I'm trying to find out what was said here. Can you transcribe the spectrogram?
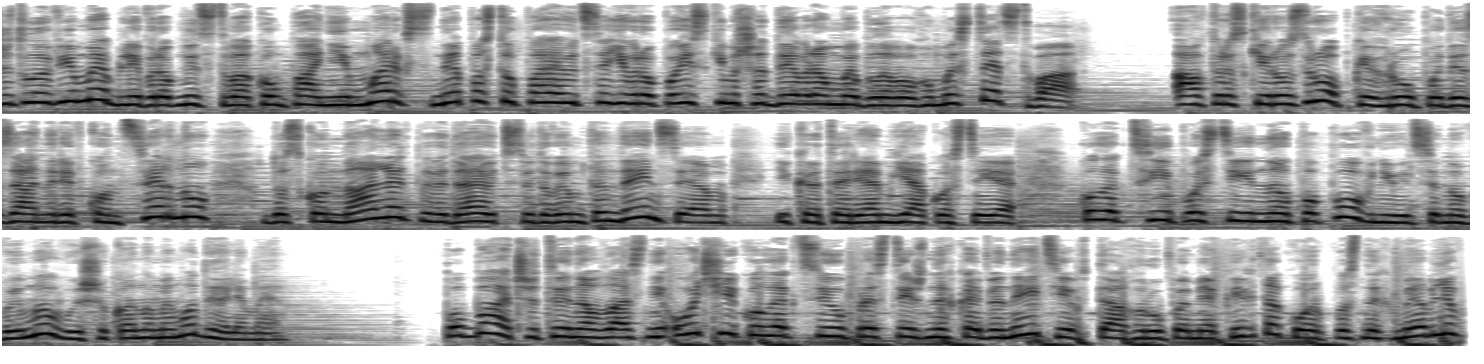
Житлові меблі виробництва компанії Меркс не поступаються європейським шедеврам меблевого мистецтва. Авторські розробки групи дизайнерів концерну досконально відповідають світовим тенденціям і критеріям якості. Колекції постійно поповнюються новими вишуканими моделями. Побачити на власні очі колекцію престижних кабінетів та групи м'яких та корпусних меблів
